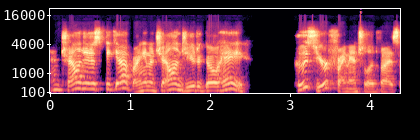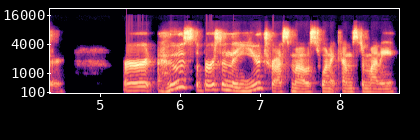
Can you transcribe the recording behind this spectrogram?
I'm challenge you to speak up. I'm going to challenge you to go, hey, who's your financial advisor? Or who's the person that you trust most when it comes to money?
